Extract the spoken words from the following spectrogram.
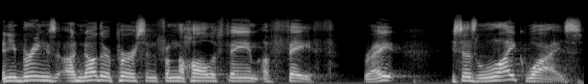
And he brings another person from the Hall of Fame of faith, right? He says, Likewise,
